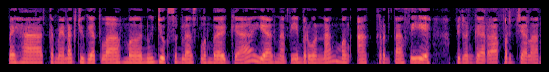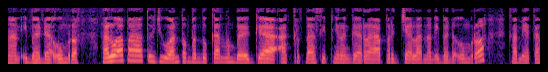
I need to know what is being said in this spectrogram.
PH Kemenak juga telah menunjuk 11 lembaga yang nanti berwenang mengakreditasi penyelenggara perjalanan ibadah umroh. Lalu apa tujuan pembentukan lembaga akreditasi penyelenggara perjalanan ibadah umroh? Kami akan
